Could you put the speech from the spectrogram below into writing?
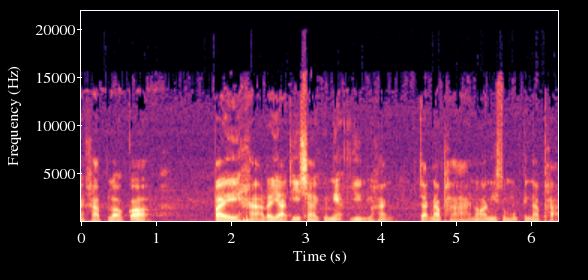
นะครับ เราก็ไปหาระยะที่ชายคนนี้ยยืนอยู่ห่างจากหน้าผาเนาะอันนี้สมมุติเป็นหน้าผา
